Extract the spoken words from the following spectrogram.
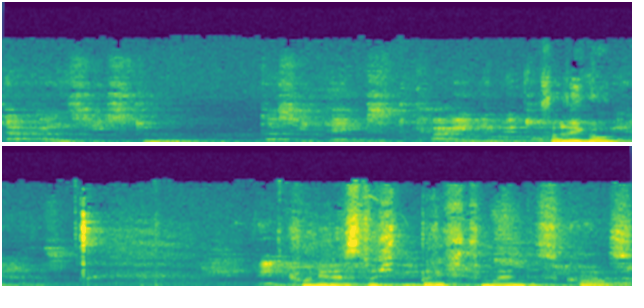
Daran siehst du, dass sie längst keine Bedeutung Entschuldigung. Conny, das durchbricht meinen Diskurs.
